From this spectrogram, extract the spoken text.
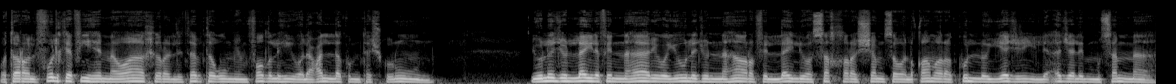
وترى الفلك فيه مواخر لتبتغوا من فضله ولعلكم تشكرون. يولج الليل في النهار ويولج النهار في الليل وسخر الشمس والقمر كل يجري لأجل مسمى.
